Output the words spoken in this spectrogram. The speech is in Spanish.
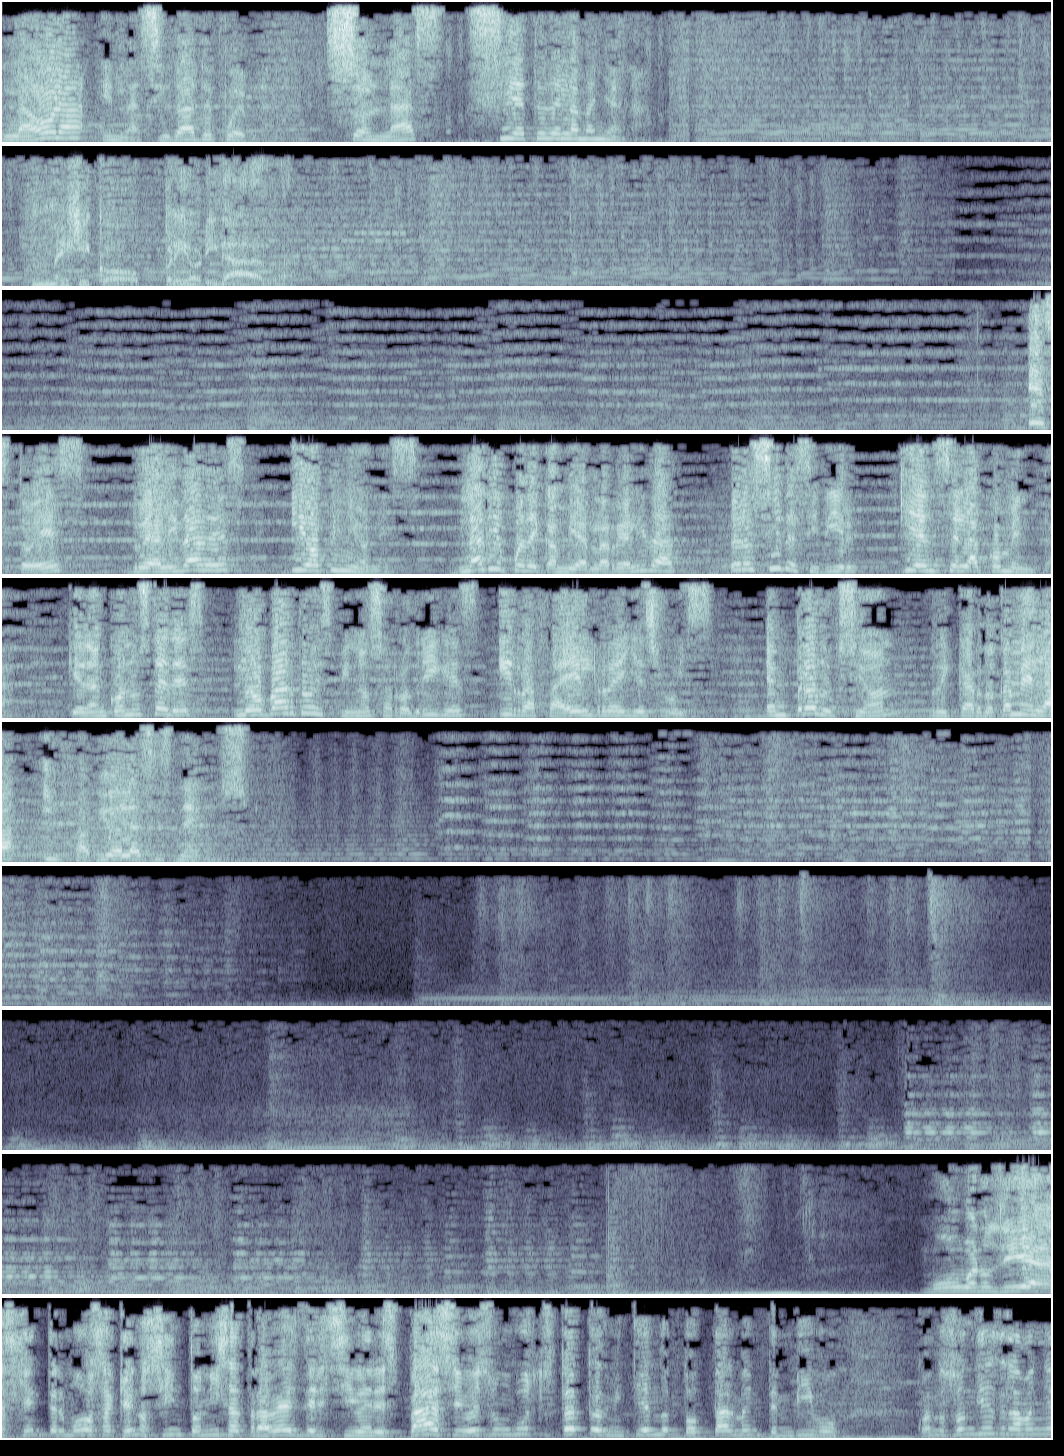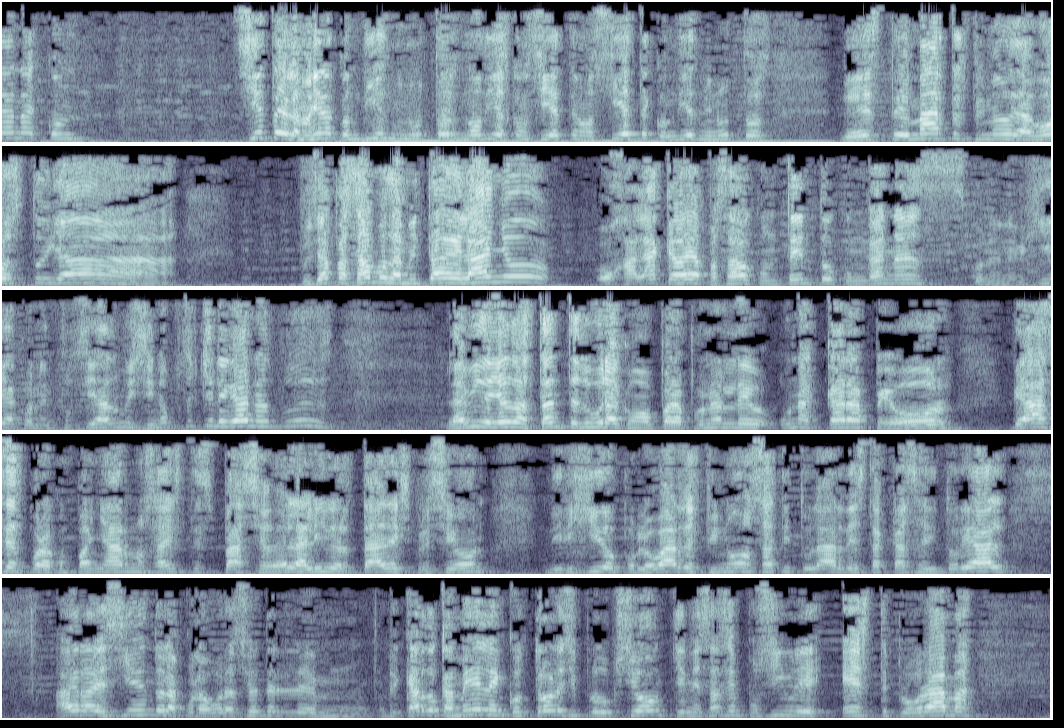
La hora en la ciudad de Puebla. Son las 7 de la mañana. México, prioridad. Esto es Realidades y Opiniones. Nadie puede cambiar la realidad, pero sí decidir quién se la comenta. Quedan con ustedes Leobardo Espinosa Rodríguez y Rafael Reyes Ruiz. En producción, Ricardo Camela y Fabiola Cisneros. Buenos días, gente hermosa que nos sintoniza a través del ciberespacio. Es un gusto estar transmitiendo totalmente en vivo. Cuando son 10 de la mañana con 7 de la mañana con 10 minutos, no 10 con 7, no 7 con 10 minutos de este martes primero de agosto. Ya, pues ya pasamos la mitad del año. Ojalá que haya pasado contento, con ganas, con energía, con entusiasmo. Y si no, pues échale ganas, pues. La vida ya es bastante dura como para ponerle una cara peor. Gracias por acompañarnos a este espacio de la libertad de expresión, dirigido por Leobardo Espinosa, titular de esta casa editorial. Agradeciendo la colaboración de um, Ricardo Camela en controles y producción, quienes hacen posible este programa.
